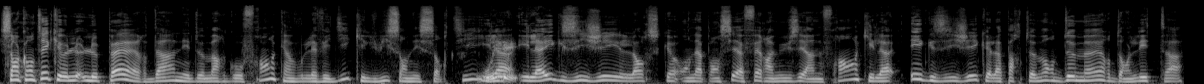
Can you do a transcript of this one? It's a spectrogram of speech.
Sans compter que le, père d'Anne et de Margot Franck, hein, vous l'avez dit, qui lui s'en est sorti, il, Oui. a, il a exigé, lorsqu'on a pensé à faire un musée Anne Frank, il a exigé que l'appartement demeure dans l'état.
